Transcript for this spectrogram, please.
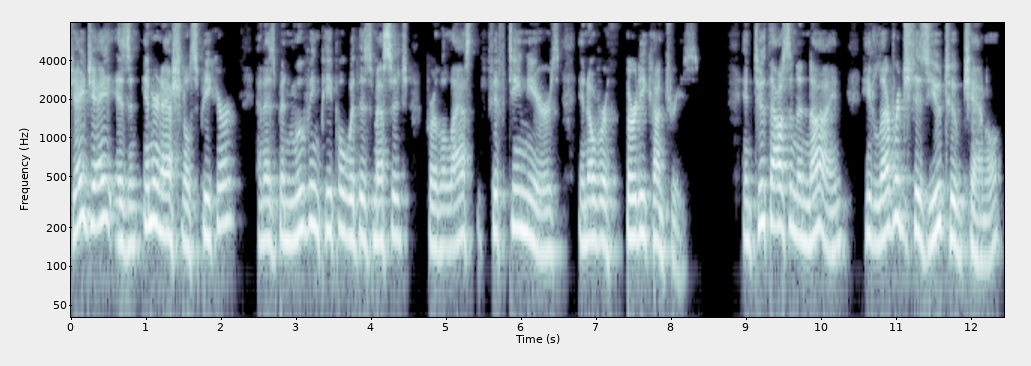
JJ is an international speaker and has been moving people with his message for the last 15 years in over 30 countries. In 2009, he leveraged his YouTube channel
